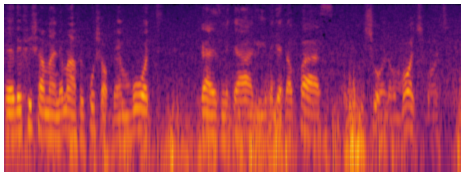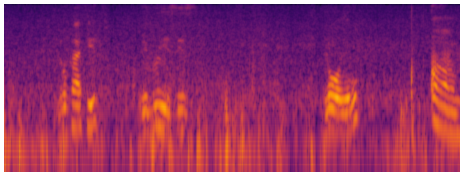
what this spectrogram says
Yeah, the fisherman them have to push up them boat guys make it hardly even get no pass show no much but look at it the breeze is blowing um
